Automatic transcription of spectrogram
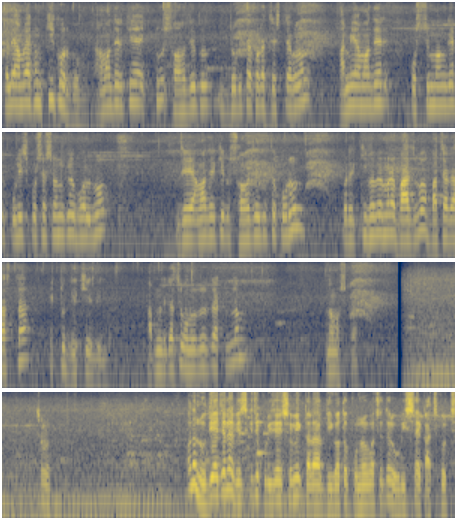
তাহলে আমরা এখন কি করব? আমাদেরকে একটু সহযোগিতা করার চেষ্টা করুন। আমি আমাদের পশ্চিমবঙ্গের পুলিশ প্রশাসনকেও বলব যে আমাদেরকে একটু সহযোগিতা করুন, করে কীভাবে আমরা বাঁচবো, বাঁচার রাস্তা একটু দেখিয়ে দিন। আপনাদের কাছে অনুরোধ রাখলাম। নমস্কার। চলো আমাদের নদিয়া জেলায় বেশ কিছু পরিযায়ী শ্রমিক তারা বিগত পনেরো বছর ধরে উড়িষ্যায় কাজ করছে,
